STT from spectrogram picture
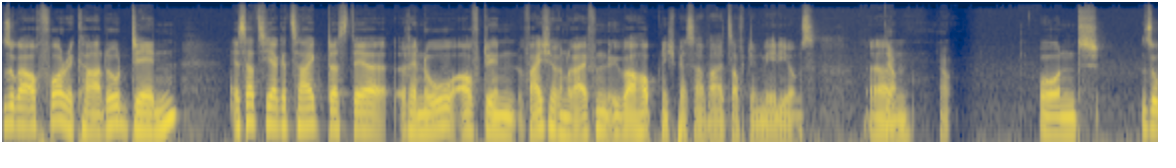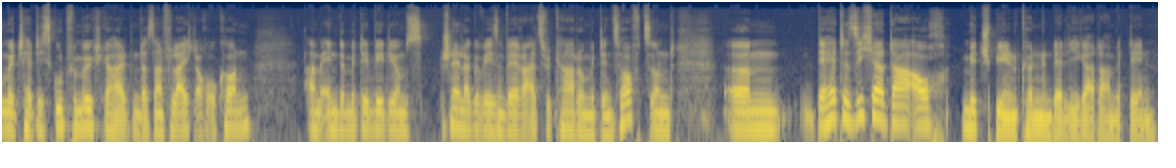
sogar auch vor Ricardo, denn es hat sich ja gezeigt, dass der Renault auf den weicheren Reifen überhaupt nicht besser war als auf den Mediums. Ähm, ja. Und somit hätte ich es gut für möglich gehalten, dass dann vielleicht auch Ocon am Ende mit den Mediums schneller gewesen wäre als Ricardo mit den Softs und ähm, der hätte sicher da auch mitspielen können in der Liga da mit denen.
